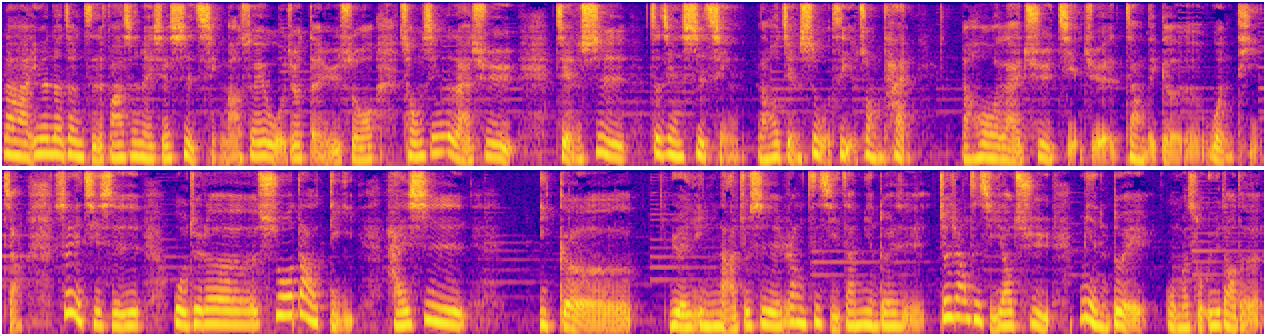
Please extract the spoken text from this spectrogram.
那因为那阵子发生了一些事情嘛，所以我就等于说重新的来去检视这件事情，然后检视我自己的状态，然后来去解决这样的一个问题。这样，所以其实我觉得说到底还是一个原因呐，就是让自己在面对，就是让自己要去面对我们所遇到的。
